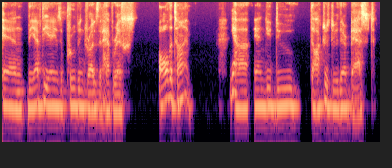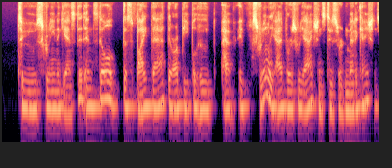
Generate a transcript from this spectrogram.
And the FDA is approving drugs that have risks all the time. Yeah. Uh, and you do, doctors do their best to screen against it. And still, despite that, there are people who have extremely adverse reactions to certain medications.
